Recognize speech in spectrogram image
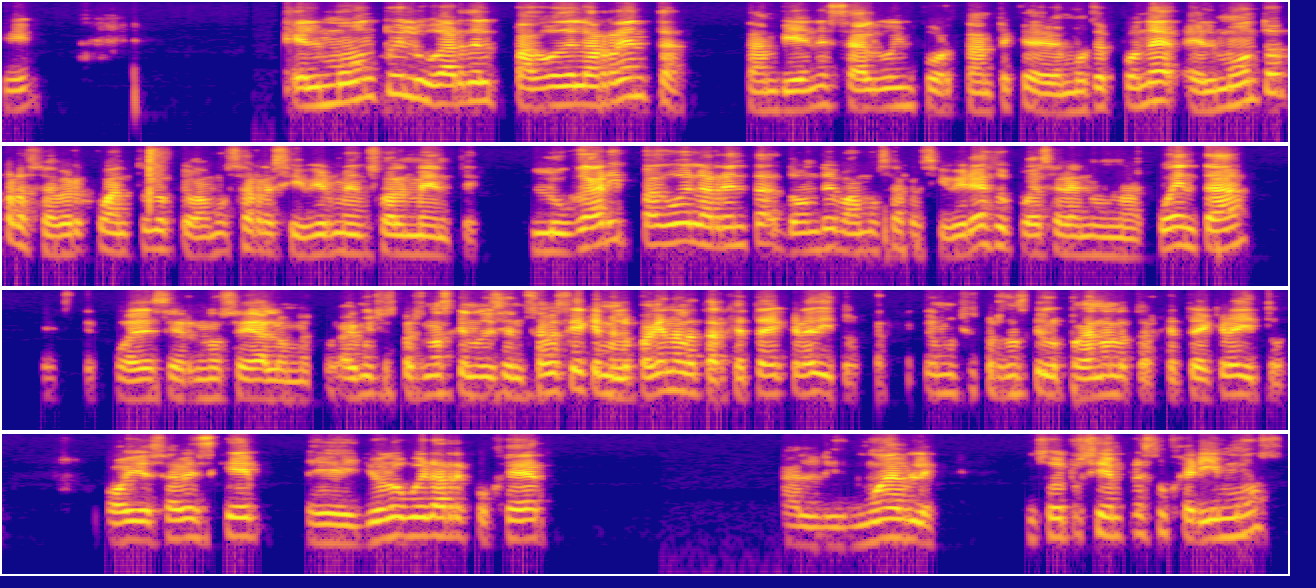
El monto y lugar del pago de la renta también es algo importante que debemos de poner. El monto para saber cuánto es lo que vamos a recibir mensualmente. Lugar y pago de la renta, ¿dónde vamos a recibir eso? Puede ser en una cuenta, este, puede ser, no sé, a lo mejor hay muchas personas que nos dicen, ¿sabes qué? Que me lo paguen a la tarjeta de crédito. Hay muchas personas que lo pagan a la tarjeta de crédito oye, ¿sabes qué? Eh, yo lo voy a ir a recoger al inmueble. Nosotros siempre sugerimos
